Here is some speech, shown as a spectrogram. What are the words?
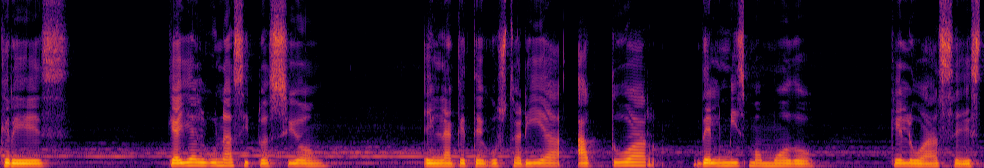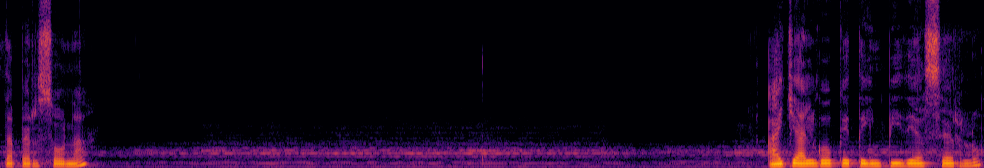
¿Crees que hay alguna situación en la que te gustaría actuar del mismo modo que lo hace esta persona? ¿Hay algo que te impide hacerlo?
